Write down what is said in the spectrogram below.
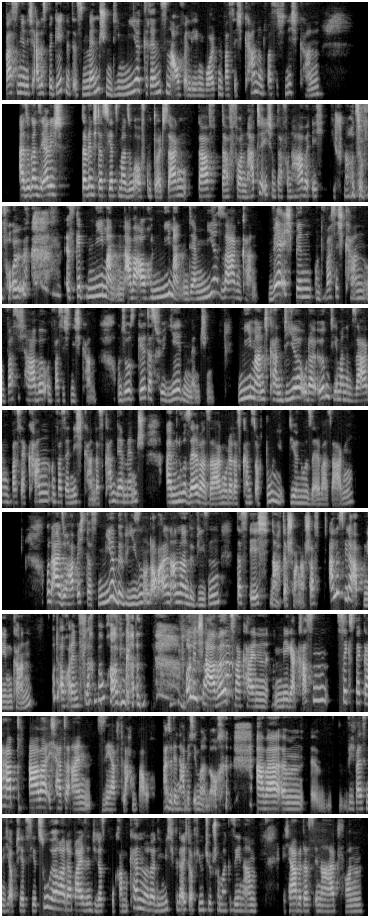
Was mir nicht alles begegnet ist, Menschen, die mir Grenzen auferlegen wollten, was ich kann und was ich nicht kann. Also ganz ehrlich, da wenn ich das jetzt mal so auf gut Deutsch sagen darf, davon hatte ich und davon habe ich die Schnauze voll. Es gibt niemanden, aber auch niemanden, der mir sagen kann, wer ich bin und was ich kann und was ich habe und was ich nicht kann. Und so gilt das für jeden Menschen. Niemand kann dir oder irgendjemandem sagen, was er kann und was er nicht kann. Das kann der Mensch einem nur selber sagen oder das kannst auch du dir nur selber sagen. Und also habe ich das mir bewiesen und auch allen anderen bewiesen, dass ich nach der Schwangerschaft alles wieder abnehmen kann und auch einen flachen Bauch haben kann. Und ich habe zwar keinen mega krassen Sixpack gehabt, aber ich hatte einen sehr flachen Bauch. Also den habe ich immer noch. Aber ähm, äh, ich weiß nicht, ob jetzt hier Zuhörer dabei sind, die das Programm kennen oder die mich vielleicht auf YouTube schon mal gesehen haben. Ich habe das innerhalb von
